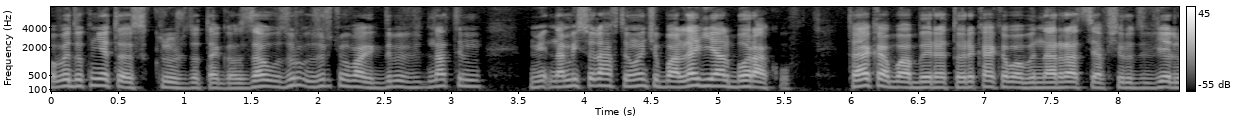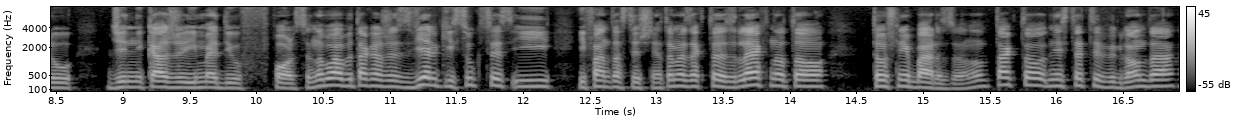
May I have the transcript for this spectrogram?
Bo według mnie to jest klucz do tego. Zwróćmy uwagę, gdyby na tym, na miejscu Lecha w tym momencie była Legia albo Raków, to jaka byłaby retoryka, jaka byłaby narracja wśród wielu dziennikarzy i mediów w Polsce? No byłaby taka, że jest wielki sukces i, i fantastycznie. Natomiast jak to jest Lech, no to, to już nie bardzo. No tak to niestety wygląda.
